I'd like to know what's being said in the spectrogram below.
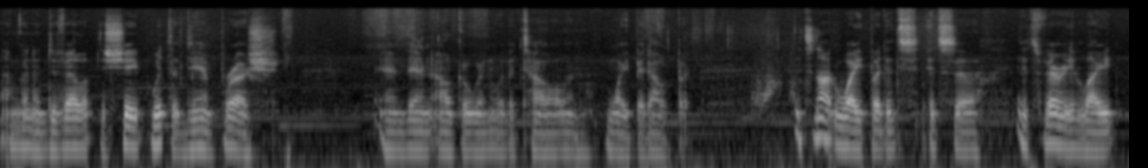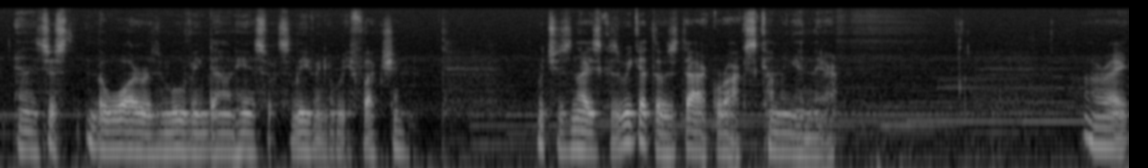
I'm going to develop the shape with the damp brush, and then I'll go in with a towel and wipe it out. But it's not white, but it's it's uh, it's very light, and it's just the water is moving down here, so it's leaving a reflection, which is nice because we got those dark rocks coming in there. All right.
